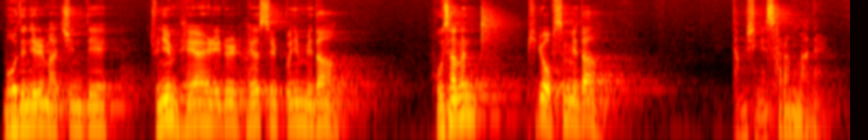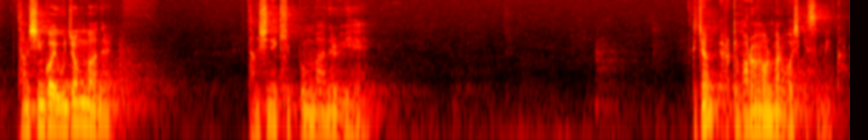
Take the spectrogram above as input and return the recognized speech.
모든 일을 마친 뒤에 주님 해야 할 일을 하였을 뿐입니다. 보상은 필요 없습니다. 당신의 사랑만을, 당신과의 우정만을, 당신의 기쁨만을 위해. 그죠? 이렇게 말하면 얼마나 멋있겠습니까?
